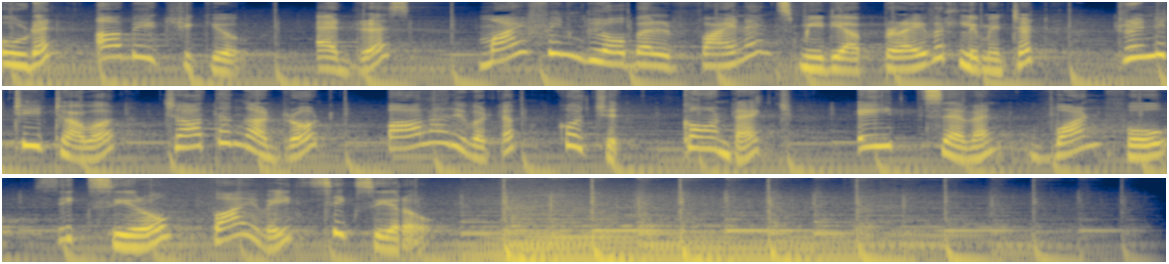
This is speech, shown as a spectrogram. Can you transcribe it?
ഉടൻ അപേക്ഷിക്കൂ. Address Myfin global finance media private limited Trinity tower Chathangad road Palarivattom Cochin. Contact eight seven one four six zero five eight six zero.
